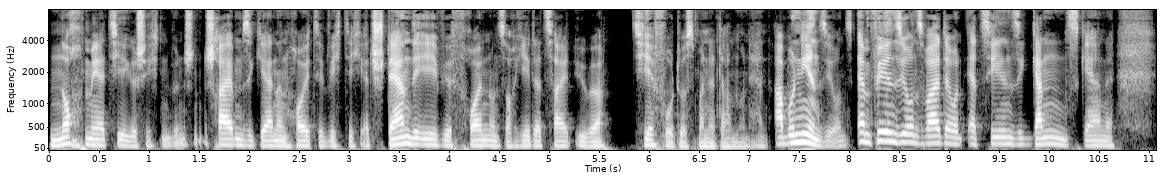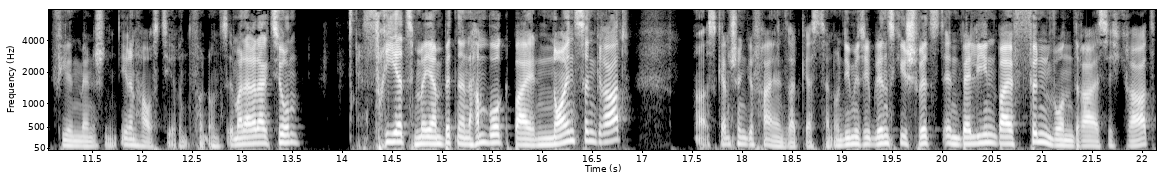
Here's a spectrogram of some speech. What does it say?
noch mehr Tiergeschichten wünschen, schreiben Sie gerne heute wichtig stern.de. Wir freuen uns auch jederzeit über Tierfotos, meine Damen und Herren. Abonnieren Sie uns, empfehlen Sie uns weiter und erzählen Sie ganz gerne vielen Menschen, Ihren Haustieren von uns. In meiner Redaktion friert Mirjam Bitten in Hamburg bei 19 Grad. Oh, ist ganz schön gefallen seit gestern. Und Dimitri Blinski schwitzt in Berlin bei 35 Grad.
